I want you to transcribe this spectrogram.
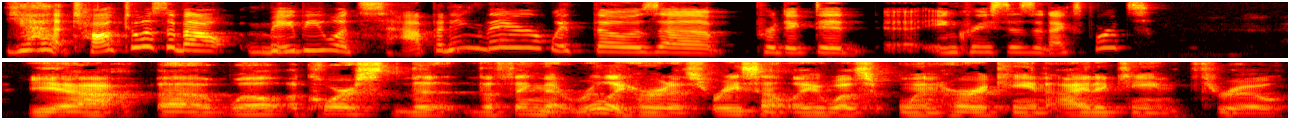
yeah talk to us about maybe what's happening there with those uh, predicted uh, increases in exports. Yeah. Uh, well, of course, the, the thing that really hurt us recently was when Hurricane Ida came through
